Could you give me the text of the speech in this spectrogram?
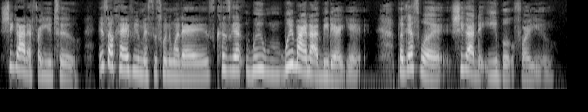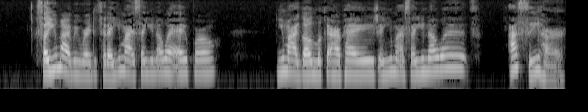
She got it for you too. It's okay if you miss the 21 days because we, we might not be there yet. But guess what? She got the ebook for you. So you might be ready today. You might say, you know what, April? You might go look at her page and you might say, you know what? I see her.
